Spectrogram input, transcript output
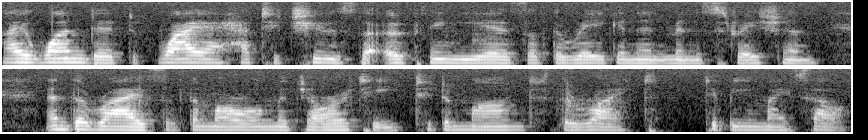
I wondered why I had to choose the opening years of the Reagan administration and the rise of the moral majority to demand the right to be myself.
